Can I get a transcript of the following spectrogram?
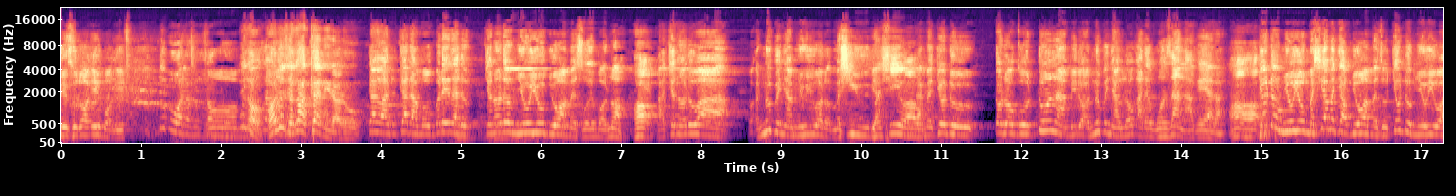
တွေဆိုတော့အေးပေါ့လေသူ့ဘဝလည်းဆိုတော့ဒီကောင်ဘာလို့စကားကတ်နေတာတော့ကတ်ကကတ်တာမဟုတ်ပြိဿတို့ကျွန်တော်တို့မျိုးရိုးပြောရမယ်ဆိုရင်ပေါ့နော်ဟုတ်ဒါကျွန်တော်တို့ကအမှုပညာမျိုးရိုးကတော့မရှိဘူးဗျမရှိပါဘူးဒါပေမဲ့ကျွတ်တို့တော်တော်ကိုတွန်းလှန်ပြီးတော့အမှုပညာလောကထဲဝန်ဆန့်လာခဲ့ရတာဟုတ်ဟုတ်ကျွတ်တို့မျိုးရိုးမရှက်မကြောက်ပြောရမယ်ဆိုကျွတ်တို့မျိုးရိုးက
